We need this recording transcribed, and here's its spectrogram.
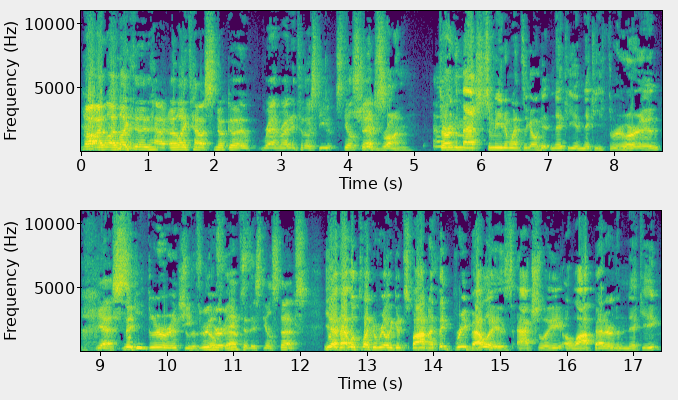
no, I, I liked it. How, I liked how Snuka ran right into those steel, steel She steps. run eh. during the match. Tamina went to go hit Nikki, and Nikki threw her in. Yes, Nikki threw her into she the threw steel her steps. into the steel steps. Yeah, that looked like a really good spot, and I think Brie Bella is actually a lot better than Nikki.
